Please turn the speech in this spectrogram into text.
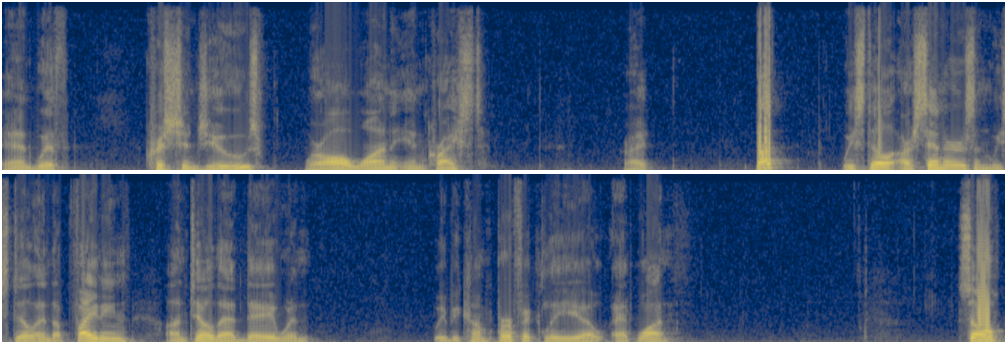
and with Christian Jews. We're all one in Christ, right? But we still are sinners and we still end up fighting until that day when we become perfectly uh, at one. So,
